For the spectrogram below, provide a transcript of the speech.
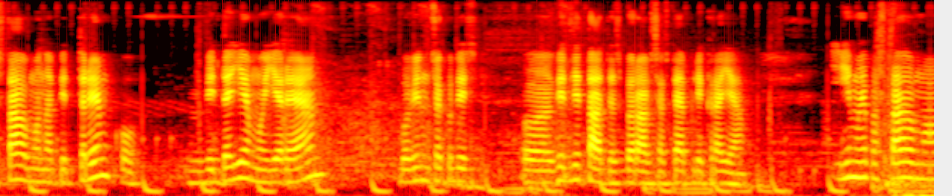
ставимо на підтримку. Віддаємо ЄРМ. бо він вже кудись е, відлітати збирався в теплі края. І ми поставимо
